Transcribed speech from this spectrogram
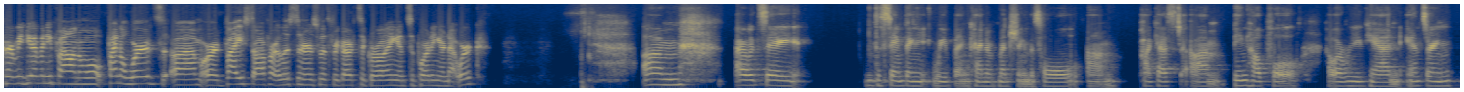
Kirby, do you have any final final words um, or advice to offer our listeners with regards to growing and supporting your network? Um, I would say the same thing we've been kind of mentioning this whole um, podcast um, being helpful however you can answering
